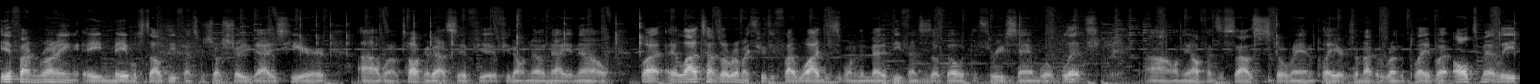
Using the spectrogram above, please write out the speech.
if I'm running a Mable style defense, which I'll show you guys here uh, what I'm talking about. So if you if you don't know, now you know. But a lot of times I'll run my 335 wide. This is one of the meta defenses. I'll go with the three Sam Will blitz uh, on the offensive side. Let's just go random play here because I'm not going to run the play. But ultimately,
